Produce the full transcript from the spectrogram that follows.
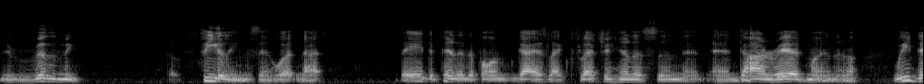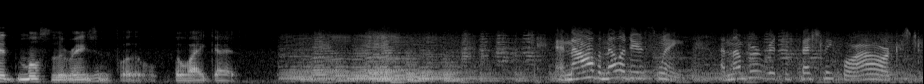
the rhythmic feelings and whatnot, they depended upon guys like Fletcher Henderson and, and Don Redman. And, uh, we did most of the arranging for the, the white guys. And now the Melody Swing, a number written especially for our orchestra.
